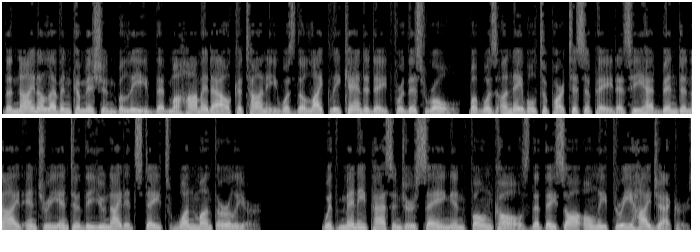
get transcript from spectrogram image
The 9-11 Commission believed that Muhammad al-Qahtani was the likely candidate for this role, but was unable to participate as he had been denied entry into the United States one month earlier. With many passengers saying in phone calls that they saw only three hijackers,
